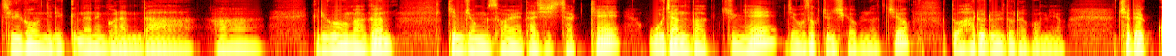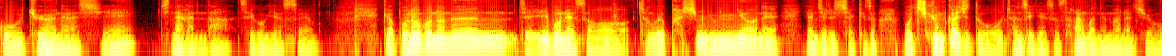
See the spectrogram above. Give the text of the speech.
즐거운 일이 끝나는 거란다. 아, 그리고 음악은 김종서의 다시 시작해 오장박 중에 이제 오석준 씨가 불렀죠. 또 하루를 돌아보며 최백호 조연아 씨의 지나간다 세 곡이었어요. 그러니까 보노보노는 이제 일본에서 1986년에 연재를 시작해서 뭐 지금까지도 전 세계에서 사랑받는 만화죠.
